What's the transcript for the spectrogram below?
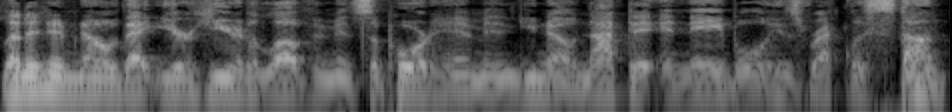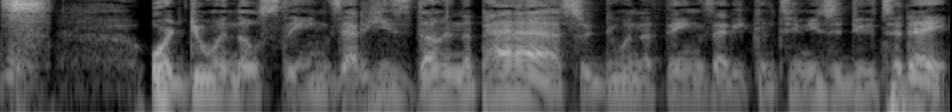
Letting him know that you're here to love him and support him and, you know, not to enable his reckless stunts or doing those things that he's done in the past or doing the things that he continues to do today.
